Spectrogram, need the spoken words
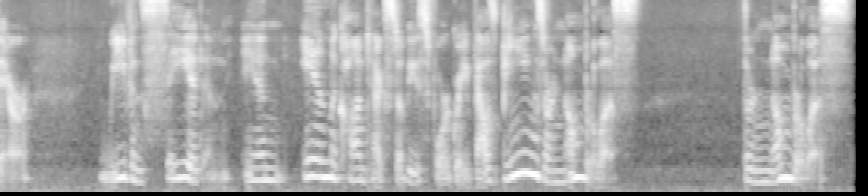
there we even say it in, in, in the context of these four great vows. Beings are numberless. They're numberless.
